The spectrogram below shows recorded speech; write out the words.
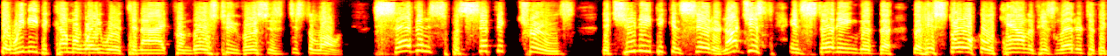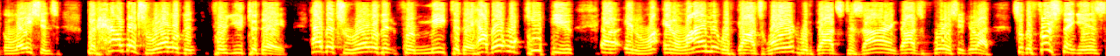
that we need to come away with tonight from those two verses just alone. Seven specific truths that you need to consider, not just in studying the, the, the, historical account of his letter to the Galatians, but how that's relevant for you today. How that's relevant for me today. How that will keep you uh, in, in alignment with God's word, with God's desire, and God's voice in your life. So the first thing is,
